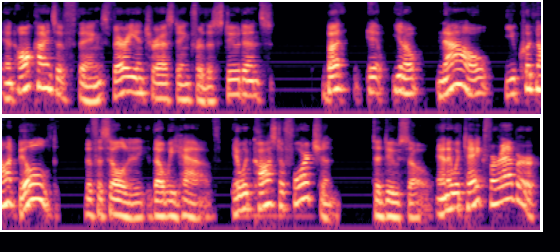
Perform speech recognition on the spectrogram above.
and all kinds of things. Very interesting for the students, but it, you know, now you could not build the facility that we have. It would cost a fortune to do so, and it would take forever.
